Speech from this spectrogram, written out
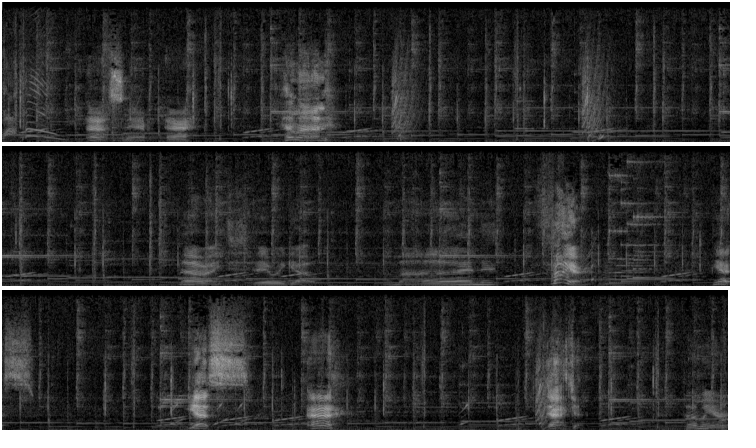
Wahoo! Ah, snap. Ah. Come on. Alright, there we go. Come on. Fire! Yes. Yes! Ah! Gotcha! Come here.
